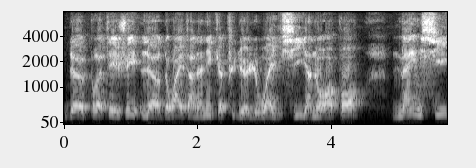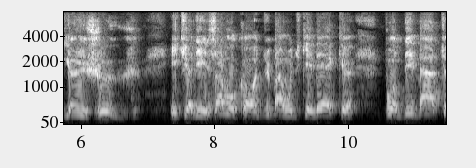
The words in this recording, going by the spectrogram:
de protéger leurs droits, étant donné qu'il n'y a plus de loi ici, il n'y en aura pas, même s'il y a un juge et qu'il y a des avocats du barreau du Québec pour débattre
